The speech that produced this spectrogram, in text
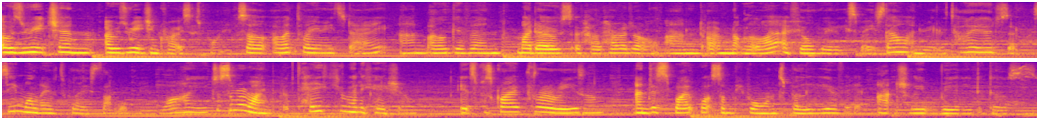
I was reaching I was reaching crisis point. So I went to A&E today and I got given my dose of haloperidol and I'm not gonna lie, I feel really spaced out and really tired. So if I seem all over the place, that will be why. Just a reminder, take your medication it's prescribed for a reason, and despite what some people want to believe, it actually really does.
